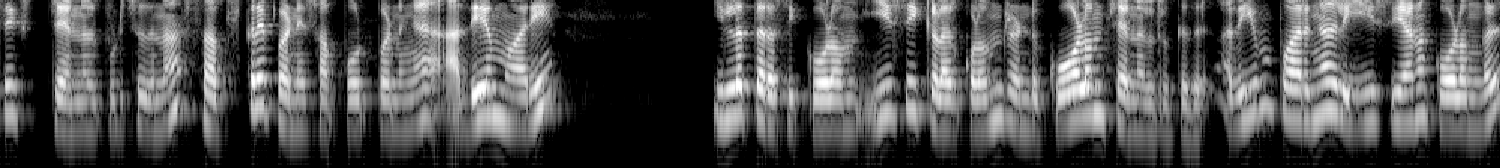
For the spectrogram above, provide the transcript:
சிக்ஸ் சேனல் பிடிச்சதுன்னா சப்ஸ்கிரைப் பண்ணி சப்போர்ட் பண்ணுங்கள் அதே மாதிரி இல்லத்தரசி கோலம் ஈஸி கலர் கோலம் ரெண்டு கோலம் சேனல் இருக்குது. அதையும் பாருங்கள் அதில் ஈஸியான கோலங்கள்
